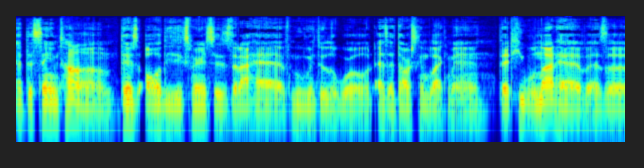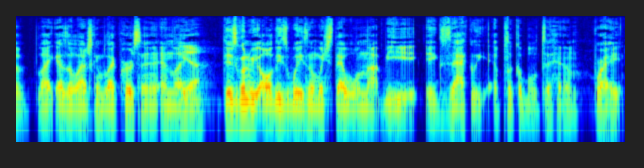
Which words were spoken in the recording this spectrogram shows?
At the same time, there's all these experiences that I have moving through the world as a dark skinned black man that he will not have as a like as a light skinned black person, and like Yeah. there's going to be all these ways in which that will not be exactly applicable to him, right?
